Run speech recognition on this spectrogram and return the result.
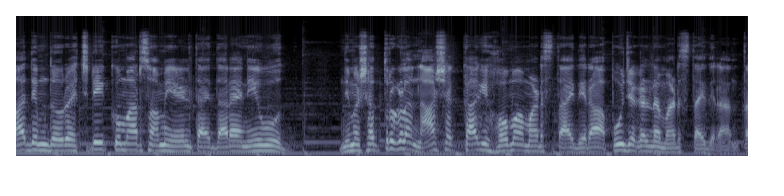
ಮಾಧ್ಯಮದವರು ಎಚ್ ಡಿ ಕುಮಾರಸ್ವಾಮಿ ಹೇಳ್ತಾ ಇದ್ದಾರೆ, ನೀವು ನಿಮ್ಮ ಶತ್ರುಗಳ ನಾಶಕ್ಕಾಗಿ ಹೋಮ ಮಾಡಿಸ್ತಾ ಇದ್ದೀರಾ ಪೂಜೆಗಳನ್ನ ಮಾಡಿಸ್ತಾ ಇದ್ದೀರಾ ಅಂತ?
